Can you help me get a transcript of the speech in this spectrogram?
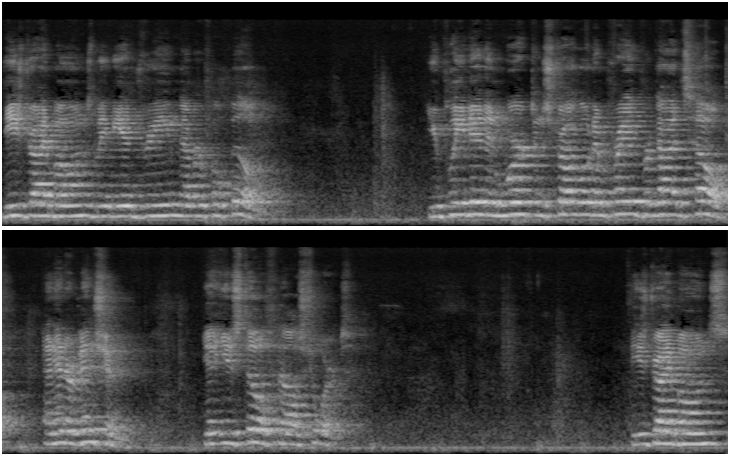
These dry bones may be a dream never fulfilled. You pleaded and worked and struggled and prayed for God's help and intervention, yet you still fell short. These dry bones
